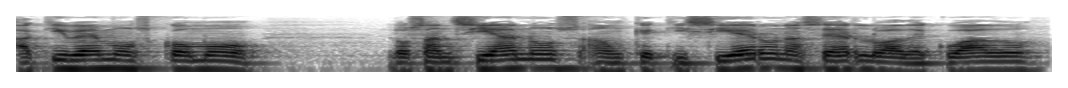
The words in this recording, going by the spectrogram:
aquí vemos cómo los ancianos, aunque quisieron hacer lo adecuado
